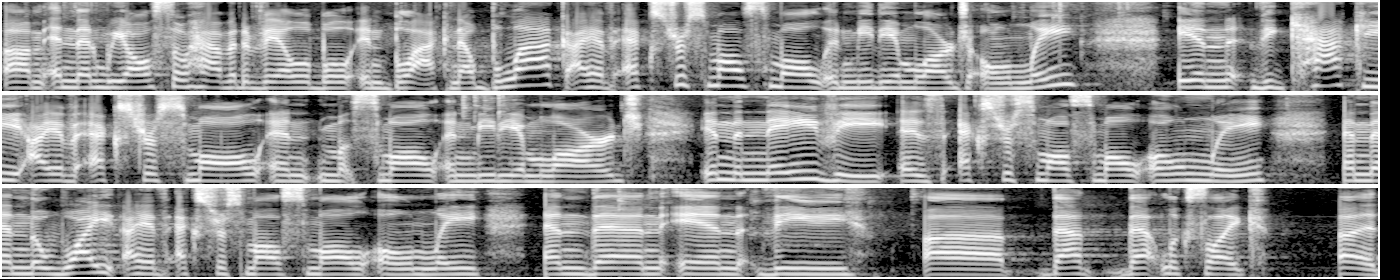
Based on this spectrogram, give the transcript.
Um, and then we also have it available in black. Now black, I have extra small, small, and medium large only. In the khaki, I have extra small and small and medium large. In the navy is extra small, small only. And then the white, I have extra small, small only. And then in the, uh, that, that looks like uh,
